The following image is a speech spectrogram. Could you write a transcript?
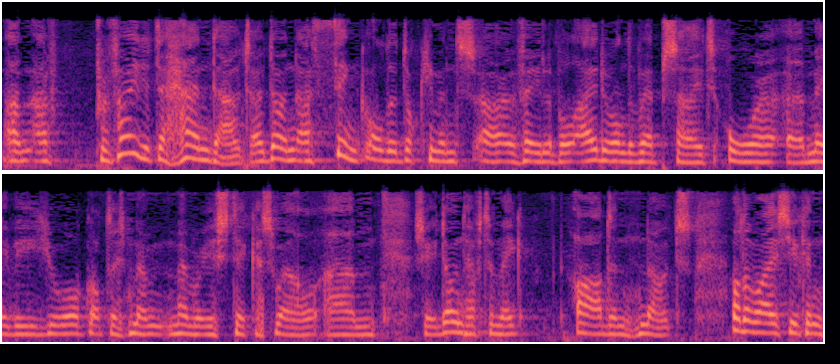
Um, I've provided a handout. I, don't, I think all the documents are available either on the website or uh, maybe you all got this mem memory stick as well, um, so you don't have to make ardent notes. Otherwise, you can,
